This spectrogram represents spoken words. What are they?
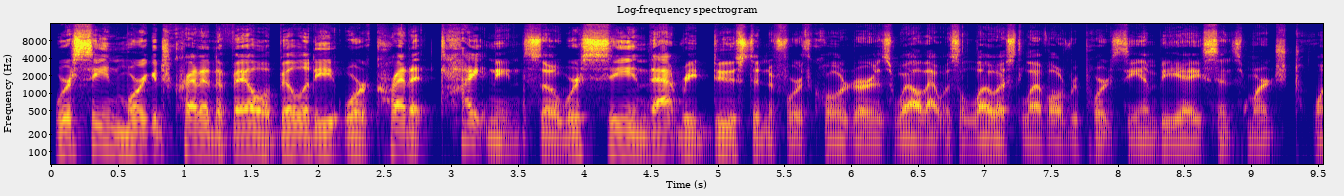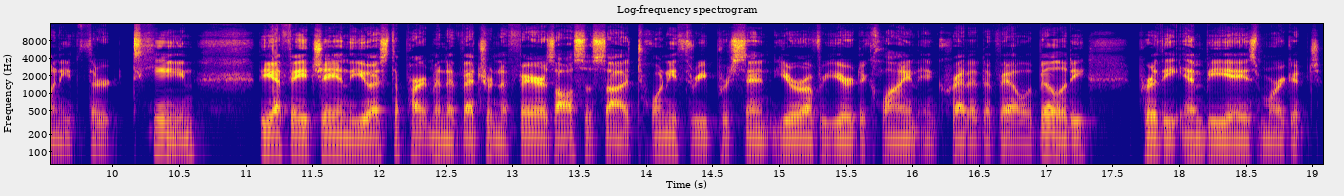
we're seeing mortgage credit availability or credit tightening. So we're seeing that reduced in the fourth quarter as well. That was the lowest level, reports the MBA, since March 2013. The FHA and the U.S. Department of Veteran Affairs also saw a 23% year over year decline in credit availability per the MBA's mortgage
